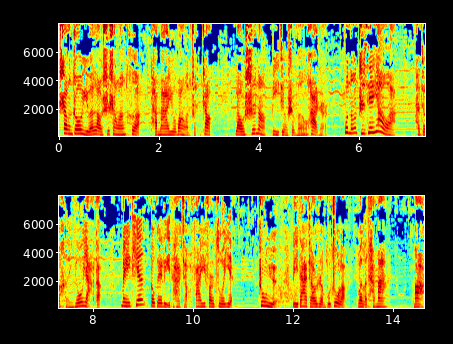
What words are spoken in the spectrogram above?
上周语文老师上完课，他妈又忘了转账。老师呢，毕竟是文化人，不能直接要啊。他就很优雅的每天都给李大脚发一份作业，终于李大脚忍不住了，问了他妈：“妈，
